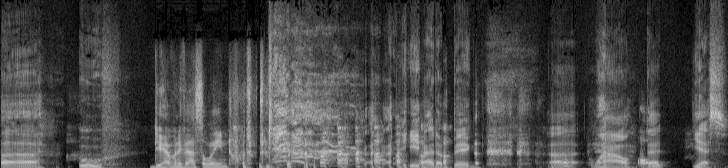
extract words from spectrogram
Yeah. Ooh. Do you have any Vaseline? he had a big uh wow Oh. that yes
